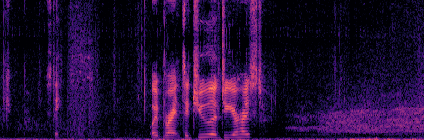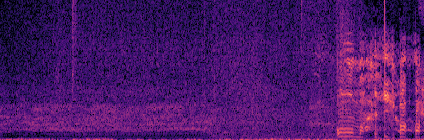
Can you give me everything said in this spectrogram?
Okay, stay. Wait, Brent, did you uh, do your heist? Oh my god!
